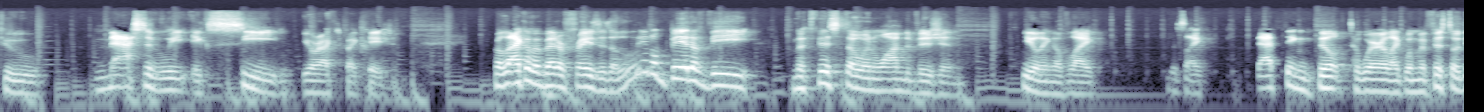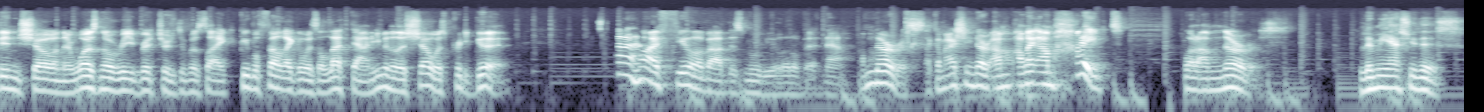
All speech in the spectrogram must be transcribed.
to massively exceed your expectation. For lack of a better phrase, is a little bit of the Mephisto and WandaVision feeling of like, it's like that thing built to where like when Mephisto didn't show and there was no Reed Richards, it was like people felt like it was a letdown, even though the show was pretty good. Kind of how I feel about this movie a little bit now. I'm nervous. Like I'm actually nervous. I'm, I'm like I'm hyped, but I'm nervous. Let me ask you this:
